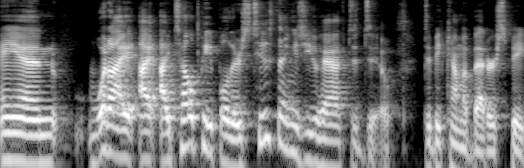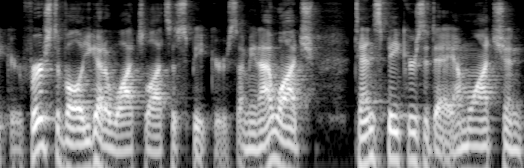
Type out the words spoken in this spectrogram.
And what I, I, I, tell people there's two things you have to do to become a better speaker. First of all, you got to watch lots of speakers. I mean, I watch 10 speakers a day. I'm watching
